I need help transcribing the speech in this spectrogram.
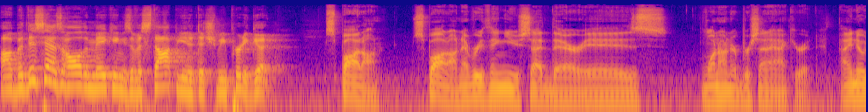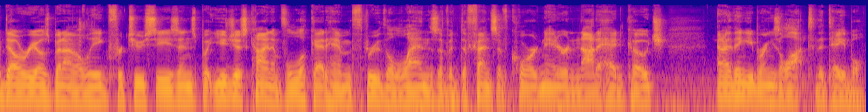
Uh, but this has all the makings of a stop unit that should be pretty good. Spot on. Spot on. Everything you said there is 100% accurate. I know Del Rio's been on the league for two seasons, but you just kind of look at him through the lens of a defensive coordinator, and not a head coach. And I think he brings a lot to the table.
